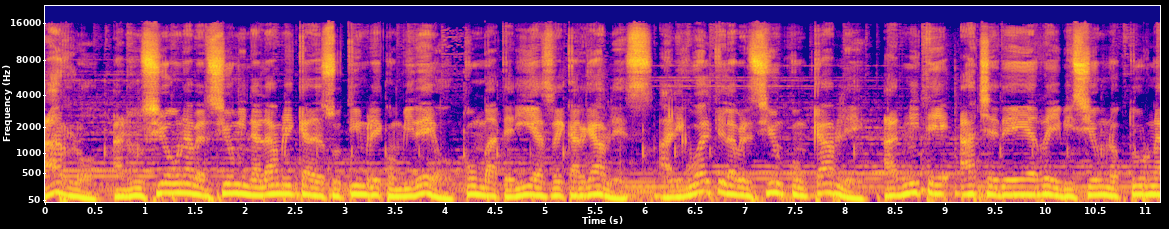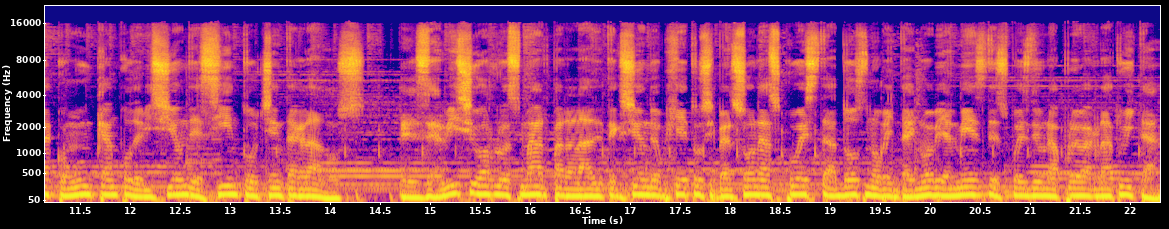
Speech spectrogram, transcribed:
Arlo anunció una versión inalámbrica de su timbre con video, con baterías recargables. Al igual que la versión con cable, admite HDR y visión nocturna con un campo de visión de 180 grados. El servicio Arlo Smart para la detección de objetos y personas cuesta $2.99 al mes después de una prueba gratuita.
